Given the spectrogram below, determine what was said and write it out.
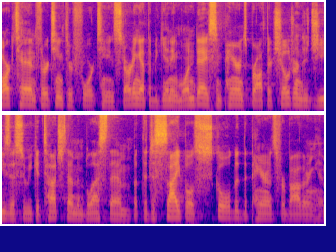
Mark 10, 13 through 14, starting at the beginning, one day some parents brought their children to Jesus so he could touch them and bless them, but the disciples scolded the parents for bothering him.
